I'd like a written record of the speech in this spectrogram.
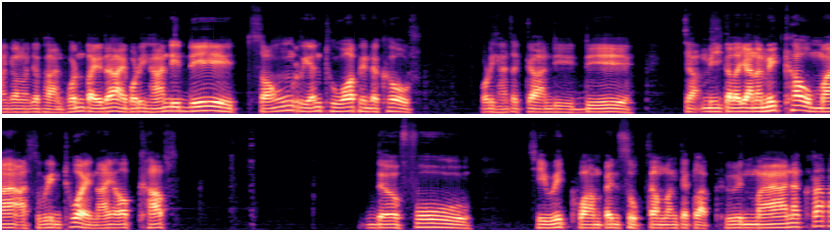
มันกำลังจะผ่านพ้นไปได้ บริหารดีๆสองเหรียญทัวร์ Pentacles บริหารจัดการดีๆ จะมีกัลยาณมิตรเข้ามาอัศวินถ้วย Knight of Cups The Fool ชีวิตความเป็นสุขกำลังจะกลับคืนมานะครับ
